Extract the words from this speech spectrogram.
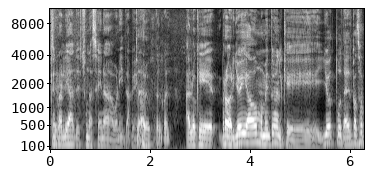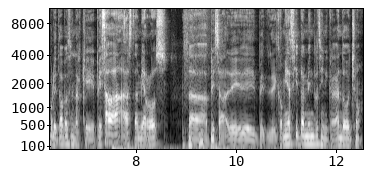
sí. en realidad es una cena bonita, pero Claro, tal cual. A lo que, brother, yo he llegado a un momento en el que yo, puta, he pasado por etapas en las que pesaba hasta mi arroz. O sea, pesaba, de, de- pe- de- comía siete almendras y ni cagando ocho.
